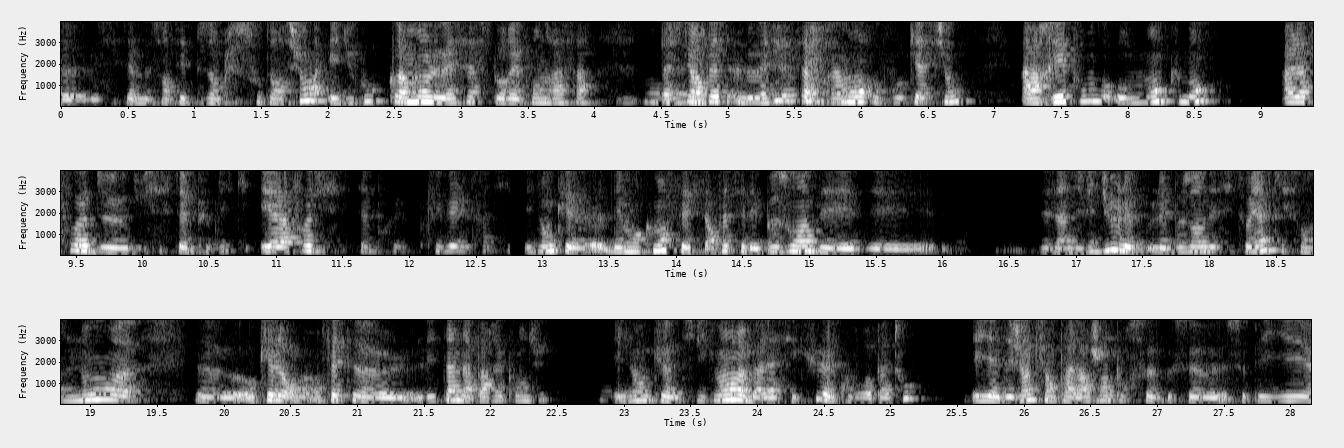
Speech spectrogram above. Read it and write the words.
le, le système de santé de plus en plus sous tension, et du coup comment l'ESS peut répondre à ça? Parce qu'en fait l'ESS a vraiment vocation à répondre aux manquements à la fois de- du système public et à la fois du système pri- privé lucratif. Et donc euh, les manquements, c'est en fait c'est les besoins des, des, des individus, les, les besoins des citoyens qui sont non euh, euh, auxquels en, en fait euh, l'État n'a pas répondu. Et donc typiquement bah, la Sécu, elle couvre pas tout. Et il y a des gens qui n'ont pas l'argent pour se, se- se payer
